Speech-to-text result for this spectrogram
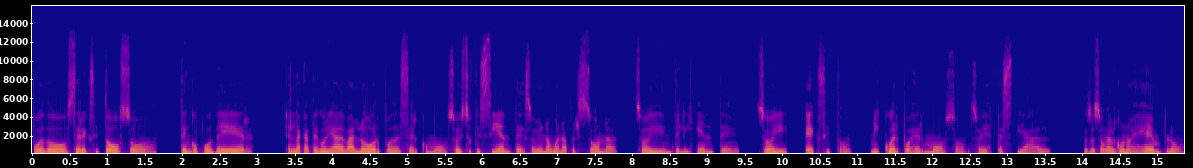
puedo ser exitoso, tengo poder. En la categoría de valor puede ser como soy suficiente, soy una buena persona, soy inteligente, soy éxito, mi cuerpo es hermoso, soy especial, esos son algunos ejemplos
